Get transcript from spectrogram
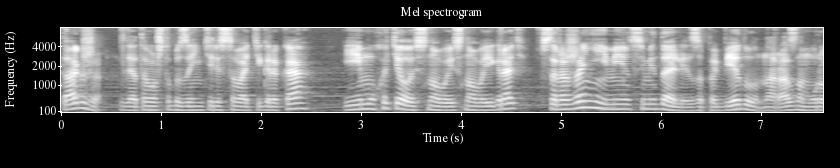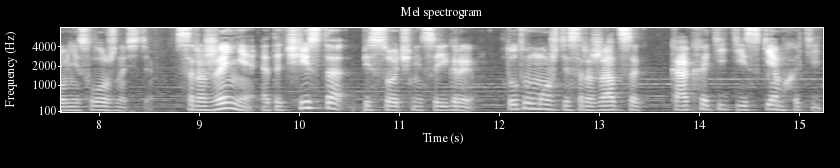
Также, для того чтобы заинтересовать игрока, и ему хотелось снова и снова играть, в сражении имеются медали за победу на разном уровне сложности. Сражение это чисто песочница игры. Тут вы можете сражаться как хотите и с кем хотите.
